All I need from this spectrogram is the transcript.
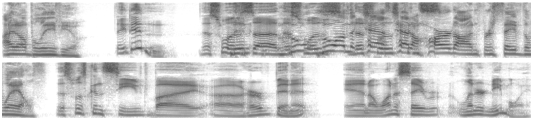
I don't believe you. They didn't. This was Then uh this who, was who on the this cast had conce- a hard on for Save the Whales? This was conceived by uh Harve Bennett and I want to say Leonard Nimoy.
